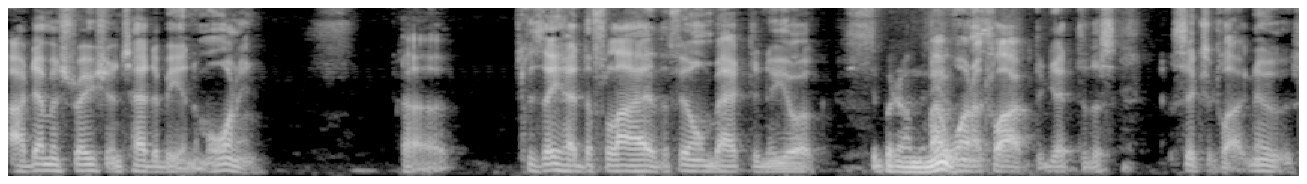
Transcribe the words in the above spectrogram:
our demonstrations had to be in the morning because uh, they had to fly the film back to New York to put it on the by news. one o'clock to get to the six o'clock news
